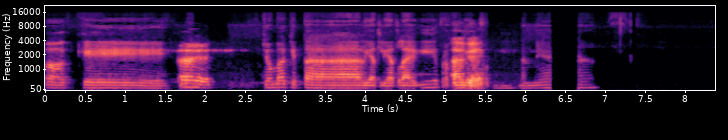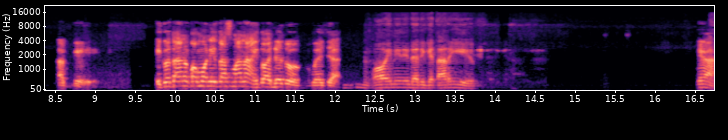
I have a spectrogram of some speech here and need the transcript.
Oke. Eh, Coba kita lihat-lihat lagi pertanyaannya. Oke. Ikutan komunitas mana? Itu ada tuh, baca. Oh, ini nih dari Getarif. Ya,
